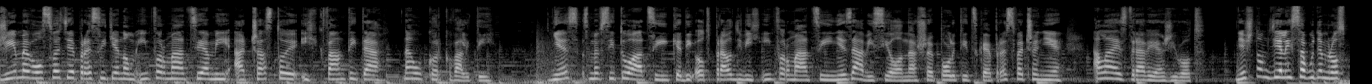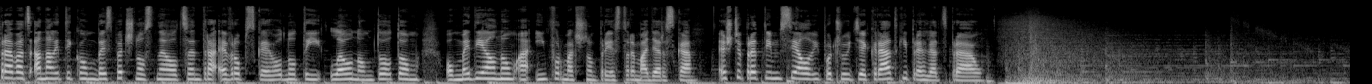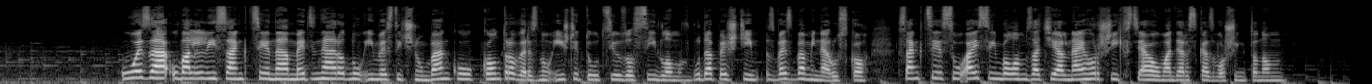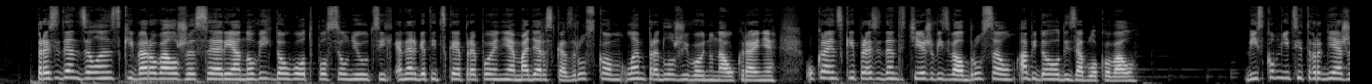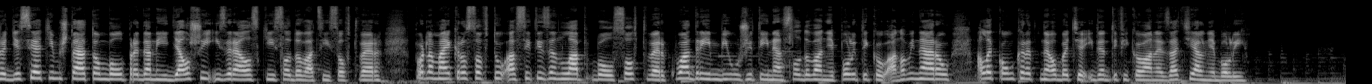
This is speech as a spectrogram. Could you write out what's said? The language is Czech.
Žijeme vo svete presítenom informáciami a často je ich kvantita na úkor kvality. Dnes sme v situácii, kedy od pravdivých informácií nezávisilo naše politické presvedčenie, ale aj zdravie a život. V dnešnom dieli sa budem rozprávať s analytikom Bezpečnostného centra Európskej hodnoty Leonom Totom o mediálnom a informačnom priestore Maďarska. Ešte predtým si ale vypočujte krátky prehľad správ. USA uvalili sankcie na Medzinárodnú investičnú banku, kontroverznú inštitúciu so sídlom v Budapešti s väzbami na Rusko. Sankcie sú aj symbolom zatiaľ najhorších vzťahov Maďarska s Washingtonom. Prezident Zelenský varoval, že séria nových dohôd posilňujúcich energetické prepojenia Maďarska s Ruskom len predloží vojnu na Ukrajine. Ukrajinský prezident tiež vyzval Brusel, aby dohody zablokoval. Výskumníci tvrdia, že desiatim štátom bol predaný ďalší izraelský sledovací software. Podľa Microsoftu a Citizen Lab bol software Quadrim využitý na sledovanie politikov a novinárov, ale konkrétne obete identifikované zatiaľ neboli.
